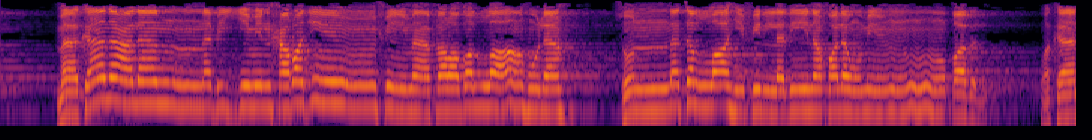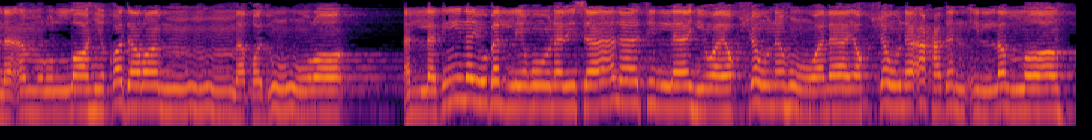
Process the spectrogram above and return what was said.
ما كان على النبي من حرج فيما فرض الله له. سنة الله في الذين خلوا من قبل. وكان أمر الله قدرا مقدورا. الذين يبلغون رسالات الله ويخشونه ولا يخشون أحدا إلا الله.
